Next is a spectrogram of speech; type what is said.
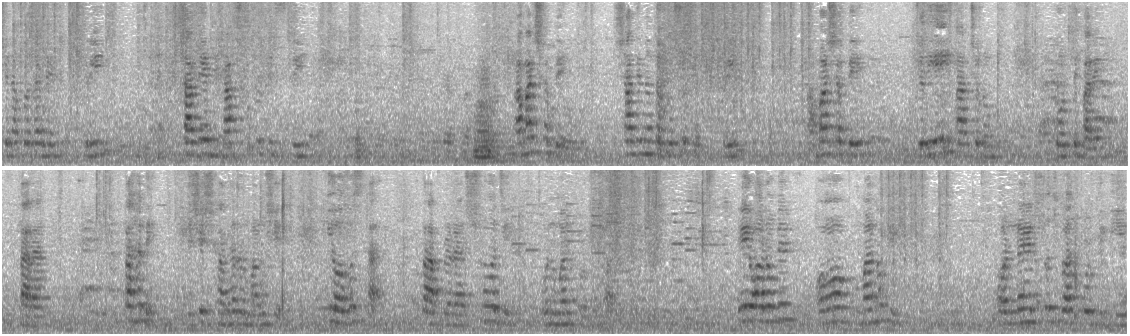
সেনাপ্রধানের স্ত্রী, সাবেক রাষ্ট্রপতির স্ত্রী, আমার সাথে স্বাধীনতা ঘোষকের স্ত্রী, আমার সাথে যদি এই আচরণ করতে পারেন তারা, তাহলে দেশের সাধারণ মানুষের কি অবস্থা? তা আপনারা সহজে অনুমান করতে পারেন। এই অরবের অমানবিক অন্যায়ের প্রতিবাদ করতে গিয়ে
